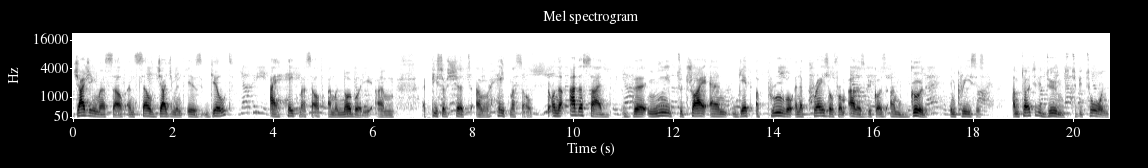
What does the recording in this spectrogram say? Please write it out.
judging myself, and self judgment is guilt, I hate myself. I'm a nobody. I'm a piece of shit. I hate myself. On the other side, the need to try and get approval and appraisal from others because I'm good increases. I'm totally doomed to be torn,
